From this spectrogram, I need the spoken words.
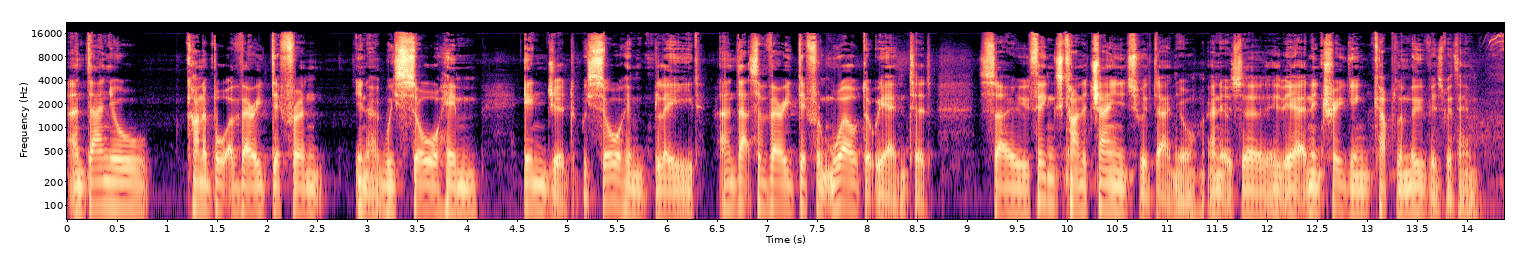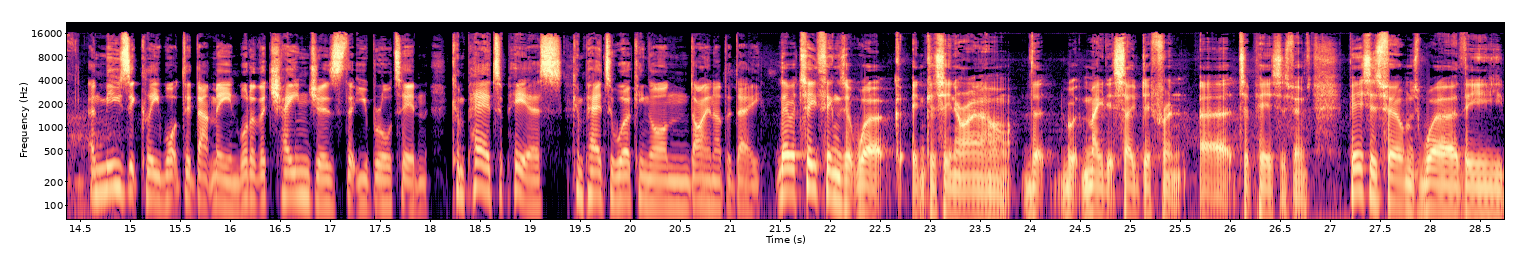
And Daniel kind of brought a very different, you know, we saw him injured, we saw him bleed, and that's a very different world that we entered. So things kind of changed with Daniel, and it was a, yeah, an intriguing couple of movies with him. And musically, what did that mean? What are the changes that you brought in compared to Pierce, compared to working on Die Another Day? There were two things at work in Casino Royale that made it so different uh, to Pierce's films. Pierce's films were the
